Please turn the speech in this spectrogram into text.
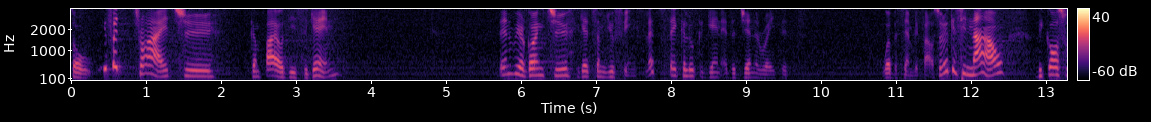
So if I try to compile this again, then we are going to get some new things. Let's take a look again at the generated WebAssembly file. So you can see now, because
